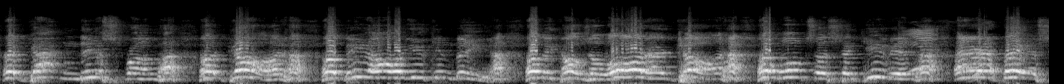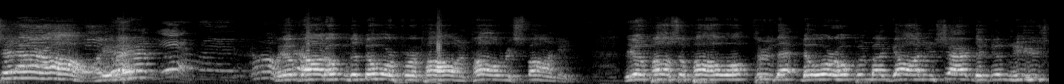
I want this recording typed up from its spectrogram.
have gotten this from God. Be all you can be. Because the Lord our God wants us to give it uh, our best and our all. Amen? Yes. Well, God opened the door for Paul, and Paul responded. The Apostle Paul walked through that door opened by God and shared the good news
